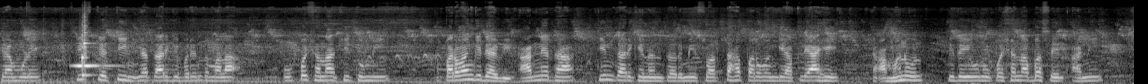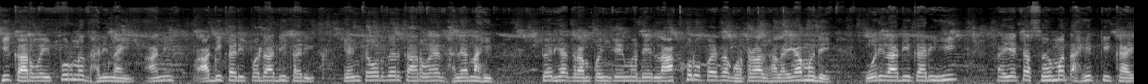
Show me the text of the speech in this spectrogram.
त्यामुळे तीस ते तीन या तारखेपर्यंत मला उपोषणाची तुम्ही परवानगी द्यावी. अन्यथा तीन तारखेनंतर मी स्वतः परवानगी आपली आहे. म्हणून तिथे येऊन उपोषणा बसेल आणि ही कारवाई पूर्ण झाली नाही. आणि अधिकारी पदाधिकारी यांच्यावर जर कारवाया झाल्या नाहीत तर ह्या ग्रामपंचायतीमध्ये लाखो रुपयाचा घोटाळा झाला. यामध्ये वरील अधिकारीही याच्या सहमत आहेत की काय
